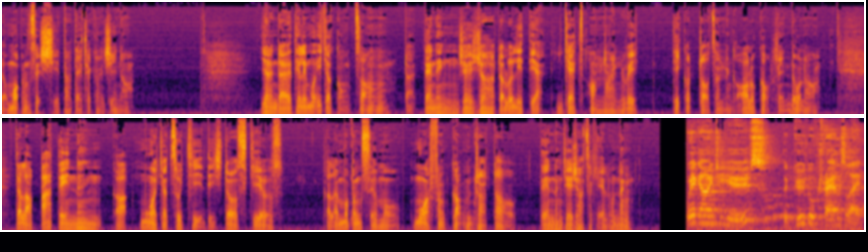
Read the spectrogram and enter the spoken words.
có mua bằng sự sĩ tạo technology nó ยันเดอร์ทเลมอีจอกองจองแต่แหนึ่งเจจอตลุลิเตีย get online week ที่กดจอจนนั่งก็อลูกกลินดูเนาะจะหลอป้าเตหนึ่งก็มั่วจะสู้จีดิจิทัลสกิลส์ก็แล้วมั่วปังเสือโมมั่วฝังกองจอตเตหนึ่งเจจอสเกลุนั่ง We're going to use the Google Translate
